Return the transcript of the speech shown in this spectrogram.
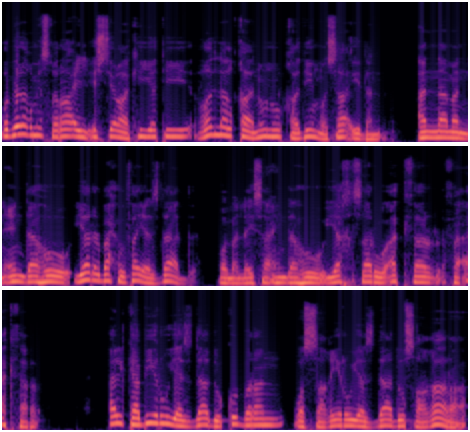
وبرغم صراع الاشتراكية ظل القانون القديم سائدا أن من عنده يربح فيزداد ومن ليس عنده يخسر أكثر فأكثر. الكبير يزداد كبرا والصغير يزداد صغارا.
